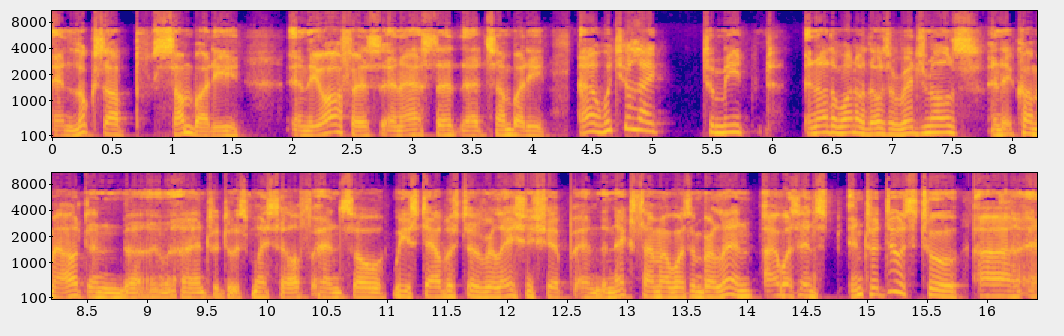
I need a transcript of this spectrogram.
and looks up somebody in the office and asked that, that somebody, uh, would you like to meet another one of those originals? And they come out and uh, I introduced myself. And so we established a relationship. And the next time I was in Berlin, I was in- introduced to, uh,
